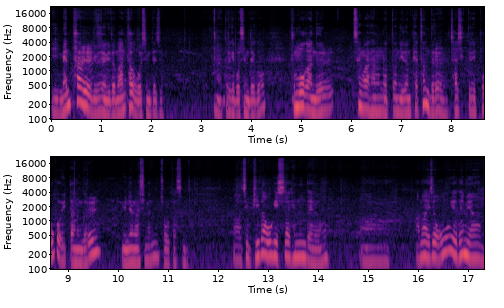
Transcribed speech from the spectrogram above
이 멘탈 유전이 더 많다고 보시면 되죠. 아, 그렇게 보시면 되고 부모가 늘 생활하는 어떤 이런 패턴들을 자식들이 보고 있다는 것을 유념하시면 좋을 것 같습니다. 어, 지금 비가 오기 시작했는데요. 어, 아마 이제 오후에 되면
